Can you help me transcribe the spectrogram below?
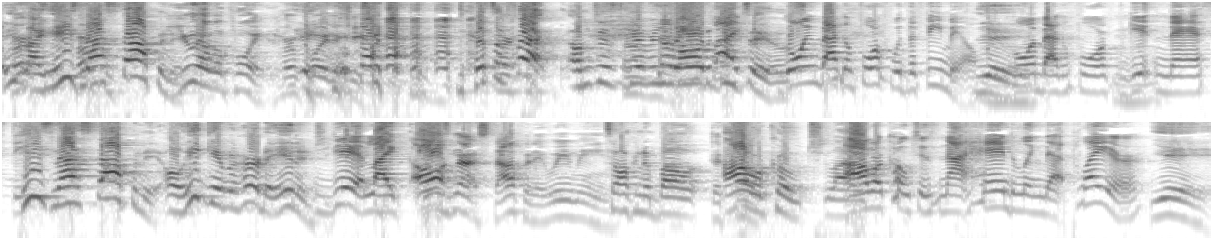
He's like he's her- not stopping it. You have a point. Her point is here. That's a fact. I'm just giving So you all the like details. Going back and forth with the female. Yeah. Going back and forth, mm-hmm. getting nasty. He's not stopping it. Oh, he giving her the energy. yeah, like all He's not stopping it. What do you mean? Talking about The our coach. coach. Like our coach is not handling that player. yeah.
